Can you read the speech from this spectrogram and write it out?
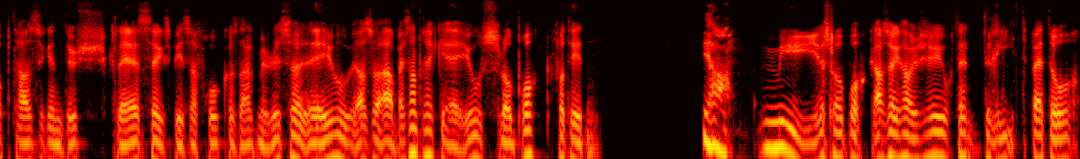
opp, ta seg en dusj, kle seg, spise frokost, alt mulig, så er jo altså arbeidsantrekket er jo slåbrok for tiden. Ja, Mye slåbrok. Altså, jeg har jo ikke gjort en drit på et år,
